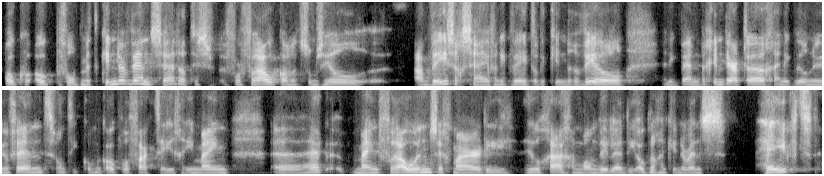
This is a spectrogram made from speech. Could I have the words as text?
Ook, ook bijvoorbeeld met kinderwens. Hè, dat is, voor vrouwen kan het soms heel aanwezig zijn van ik weet dat ik kinderen wil. En ik ben begin dertig en ik wil nu een vent. Want die kom ik ook wel vaak tegen in mijn, uh, hè, mijn vrouwen, zeg maar, die heel graag een man willen, die ook nog een kinderwens heeft.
